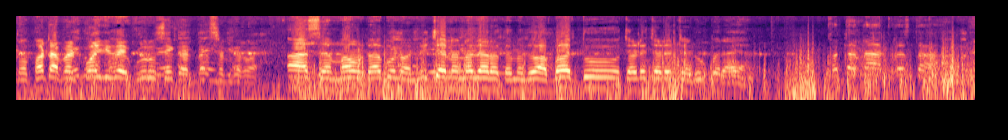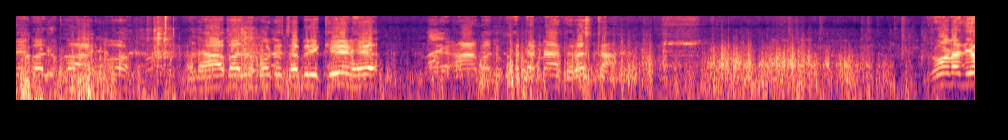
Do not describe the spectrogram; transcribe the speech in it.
તો ફટાફટ પહોંચી જાય ગુરુ શિખર દર્શન કરવા. આ છે માઉન્ટ આબુનો નીચેનો નજારો. તમે જો આ બધું ચડે ચડે ઠેઠ ઉપર આવ્યા ખતરનાક રસ્તા. બે બાજુ. અને આ બાજુ મોટી જબરી ખીણ હે આ બાજુ ખતરનાક રસ્તા રોડ જ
